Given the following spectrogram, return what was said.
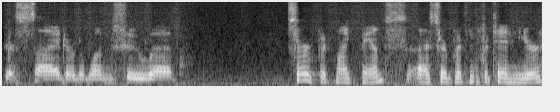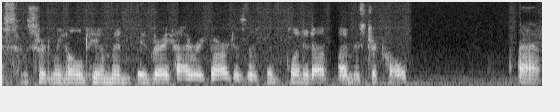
this side are the ones who uh, served with Mike Pence. I served with him for 10 years. I certainly hold him in, in very high regard, as has been pointed out by Mr. Cole. I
